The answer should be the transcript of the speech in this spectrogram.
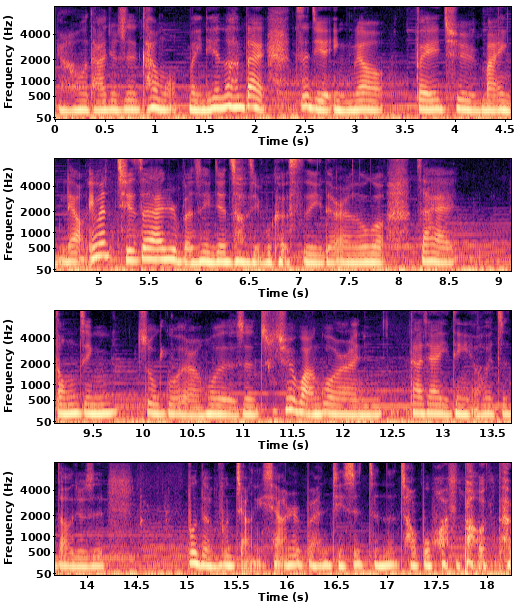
然后她就是看我每天都带自己的饮料杯去买饮料，因为其实这在日本是一件超级不可思议的人。如果在东京住过的人，或者是去玩过的人，大家一定也会知道，就是。不得不讲一下，日本人其实真的超不环保的。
